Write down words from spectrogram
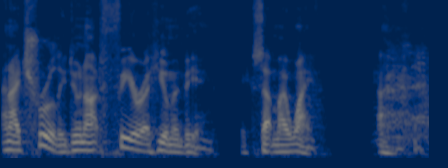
And I truly do not fear a human being, except my wife.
